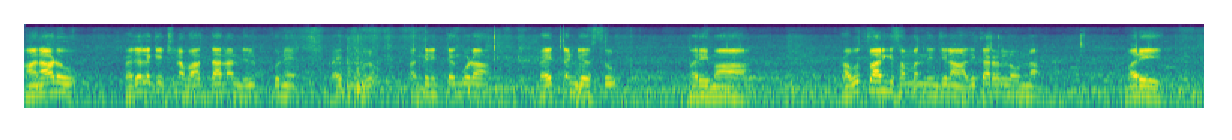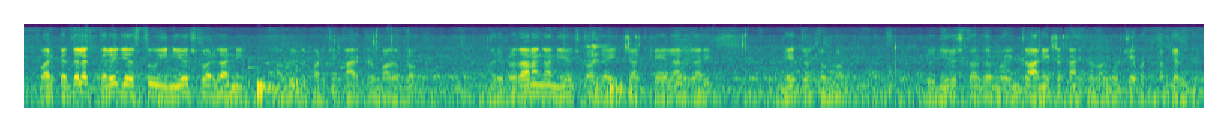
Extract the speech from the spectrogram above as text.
ఆనాడు ప్రజలకు ఇచ్చిన వాగ్దానాన్ని నిలుపుకునే ప్రయత్నంలో ప్రతినిత్యం కూడా ప్రయత్నం చేస్తూ మరి మా ప్రభుత్వానికి సంబంధించిన అధికారంలో ఉన్న మరి వారి పెద్దలకు తెలియజేస్తూ ఈ నియోజకవర్గాన్ని అభివృద్ధి పరిచే కార్యక్రమ భాగంలో మరి ప్రధానంగా నియోజకవర్గ ఇన్ఛార్జ్ కేఎల్ఆర్ గారి నేతృత్వంలో ఈ నియోజకవర్గంలో ఇంకా అనేక కార్యక్రమాలు కూడా చేపట్టడం జరుగుతుంది.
